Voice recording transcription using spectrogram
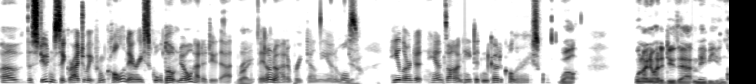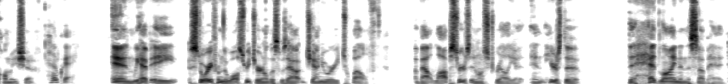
of the students that graduate from culinary school don't know how to do that. right. They don't know how to break down the animals. Yeah. He learned it hands on. He didn't go to culinary school. Well, When I know how to do that, maybe you can call me a chef. Okay. And we have a story from the Wall Street Journal. This was out January 12th about lobsters in Australia. And here's the the headline and the subhead.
